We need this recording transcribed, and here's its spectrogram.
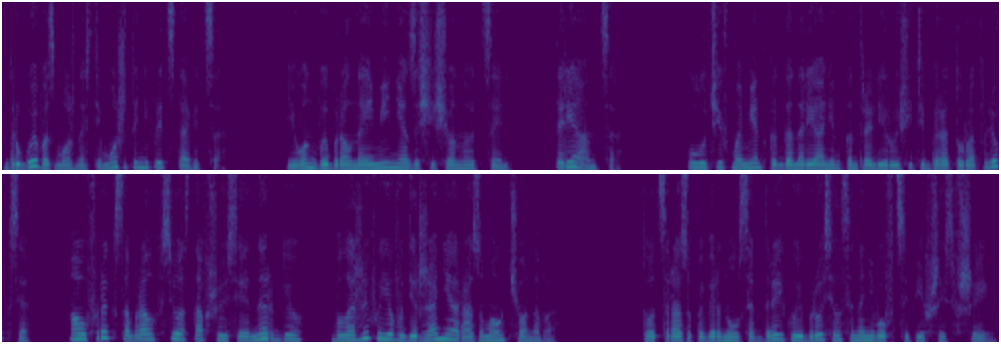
Другой возможности может и не представиться. И он выбрал наименее защищенную цель – Тарианца, Улучив момент, когда Нарианин, контролирующий температуру, отвлекся, Ауфрек собрал всю оставшуюся энергию, вложив ее в удержание разума ученого. Тот сразу повернулся к Дрейку и бросился на него, вцепившись в шею.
